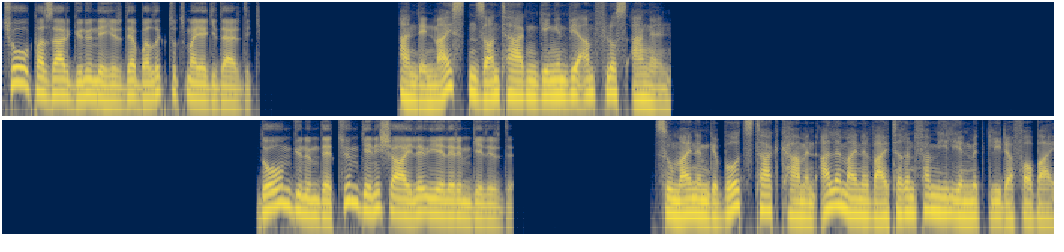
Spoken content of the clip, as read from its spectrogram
Çoğu pazar günü nehirde balık tutmaya giderdik. An den meisten Sonntagen gingen wir am Fluss angeln. Doğum günümde tüm geniş aile üyelerim gelirdi. Zu meinem Geburtstag kamen alle meine weiteren Familienmitglieder vorbei.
